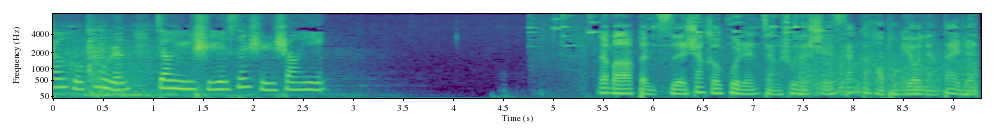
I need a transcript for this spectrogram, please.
山河故人》将于十月三十日上映。那么，本次《山河故人》讲述的是三个好朋友两代人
